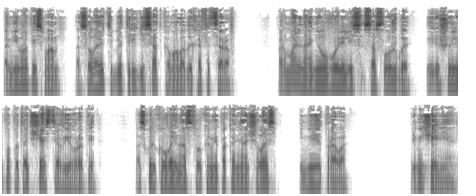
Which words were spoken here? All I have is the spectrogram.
Помимо письма, посылаю тебе три десятка молодых офицеров. Формально они уволились со службы и решили попытать счастье в Европе. Поскольку война с турками пока не началась, имеют право. Примечание.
